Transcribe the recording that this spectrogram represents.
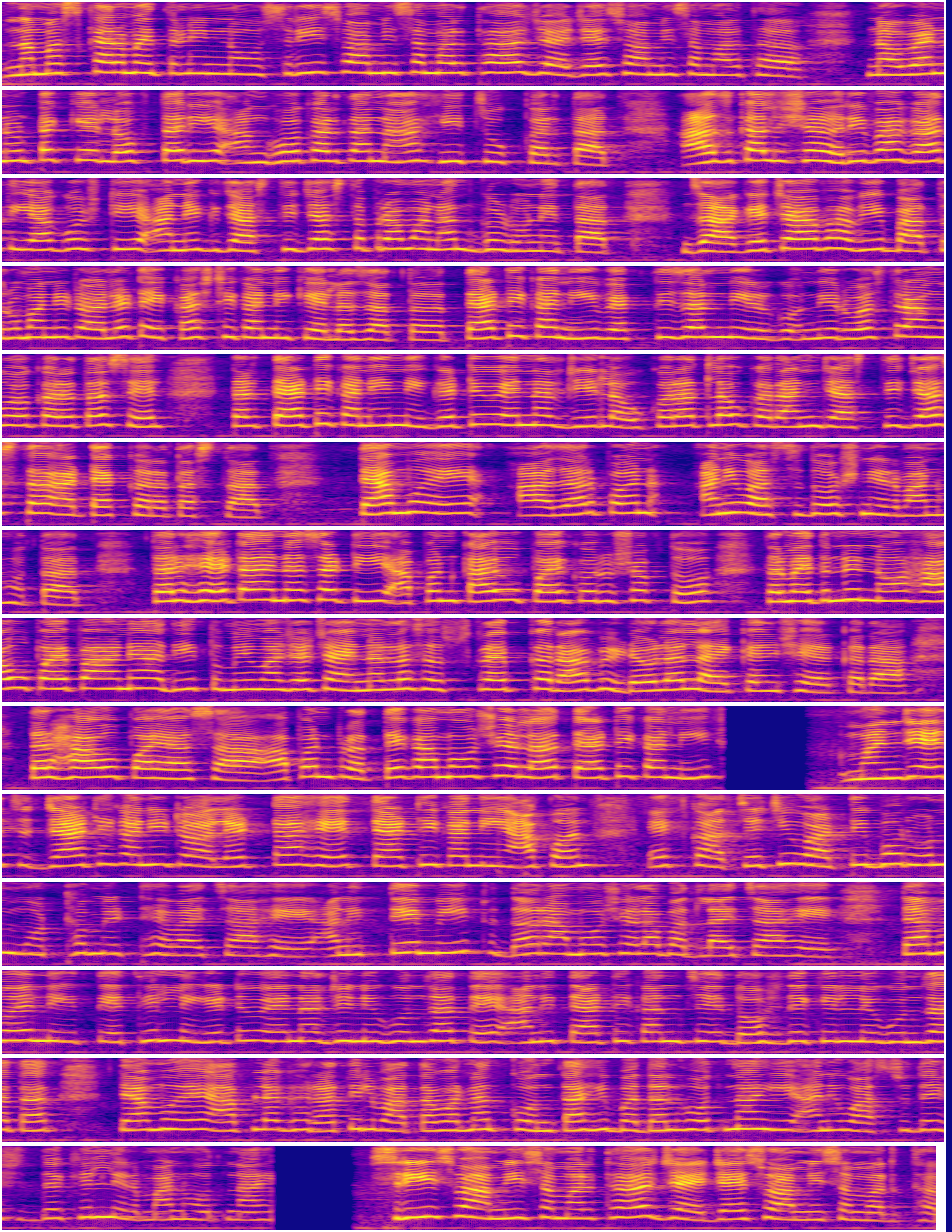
नमस्कार मैत्रिणींनो श्री स्वामी समर्थ जय जय स्वामी समर्थ. नव्याण्णव टक्के लोक तरी आंघोळ करताना ही चूक करतात. आजकाल शहरी भागात या गोष्टी अनेक जास्तीत जास्त प्रमाणात घडून येतात. जागेच्या अभावी बाथरूम आणि टॉयलेट एकाच ठिकाणी केलं जातं. त्या ठिकाणी व्यक्ती जर निर्गो निर्वस्त्र आंघोळ करत असेल तर त्या ठिकाणी निगेटिव्ह एनर्जी लवकरात लवकर आणि जास्तीत जास्त अटॅक करत असतात. त्यामुळे आजारपण आणि वास्तुदोष निर्माण होतात. तर हे टाळण्यासाठी आपण काय उपाय करू शकतो? तर मैत्रिणींनो हा उपाय पाहण्याआधी तुम्ही माझ्या चॅनलला सबस्क्राईब करा व्हिडिओला लाईक अँड शेअर करा. तर हा उपाय असा आपण प्रत्येक अमावस्येला त्या ठिकाणी म्हणजेच ज्या ठिकाणी टॉयलेट आहे त्या ठिकाणी आपण एक काचेची वाटी भरून मोठं मीठ ठेवायचं आहे आणि ते मीठ दर आमावशेला बदलायचं आहे. त्यामुळे नि तेथील निगेटिव्ह एनर्जी निघून जाते आणि त्या ठिकाणचे दोष देखील निघून जातात. त्यामुळे आपल्या घरातील वातावरणात कोणताही बदल होत नाही आणि वास्तुदेश देखील निर्माण होत नाही. श्री स्वामी समर्थ जय जय स्वामी समर्थ.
